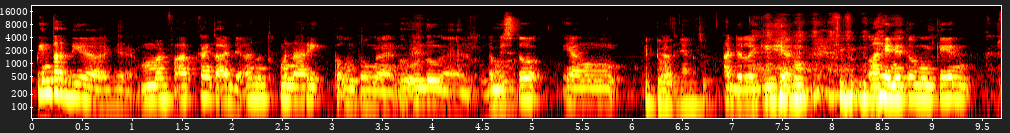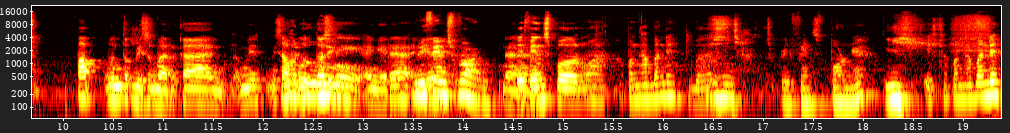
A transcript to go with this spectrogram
pinter dia akhirnya. Memanfaatkan keadaan untuk menarik keuntungan. Keuntungan. Habis itu yang kedonyan cu ada lagi yang lain itu mungkin pap untuk disebarkan. Mis- misal putus nih akhirnya Revenge porn. nah. Defense porn. Wah kapan-kapan deh bahas revenge porn ya? Ih. Ih kapan-kapan deh.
